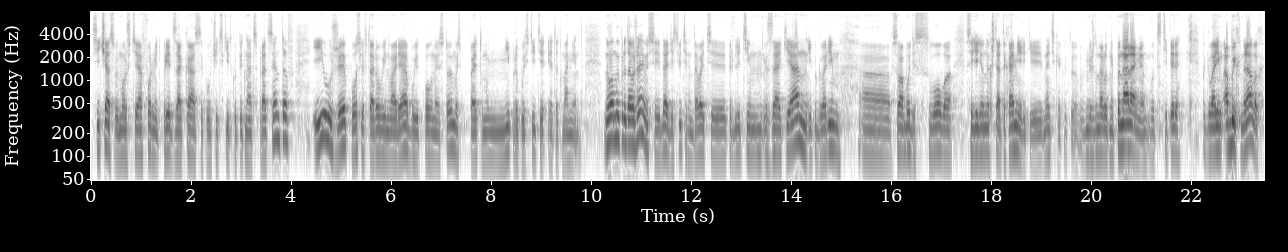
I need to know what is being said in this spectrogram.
Сейчас вы можете оформить предзаказ и получить скидку 15%, и уже после 2 января будет полная стоимость, поэтому не пропустите этот момент. Ну а мы продолжаемся, и да, действительно, давайте перелетим за океан и поговорим э, в свободе слова в Соединенных Штатах Америки. И знаете, как это в международной панораме. Вот теперь поговорим об их нравах.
